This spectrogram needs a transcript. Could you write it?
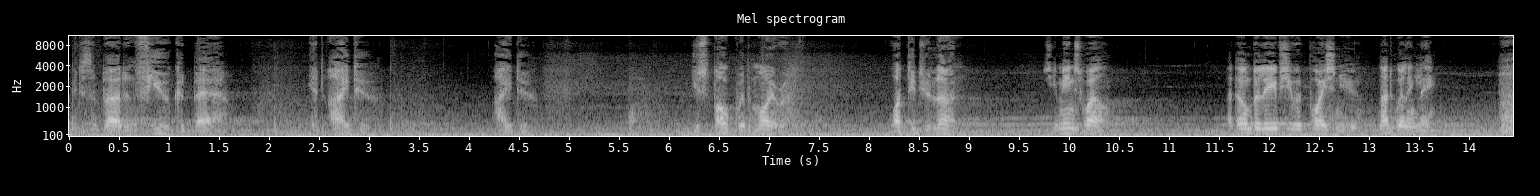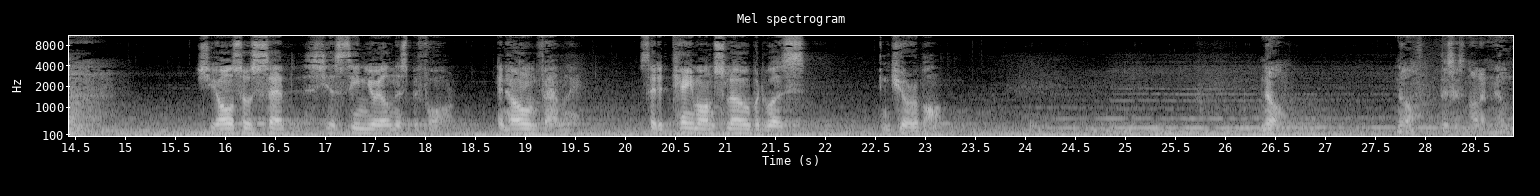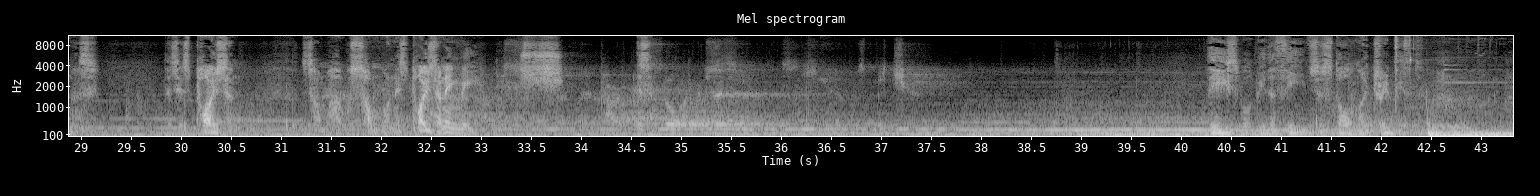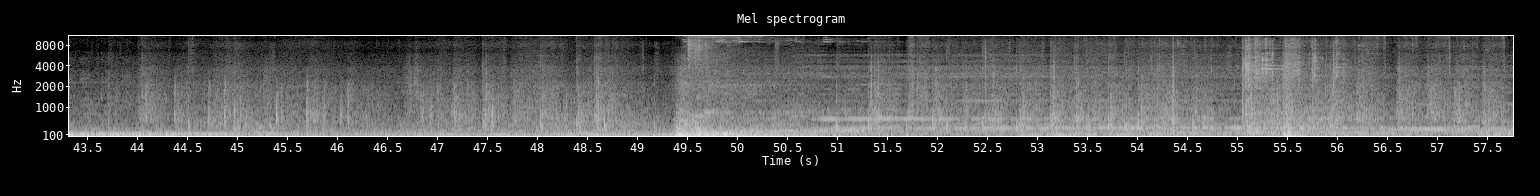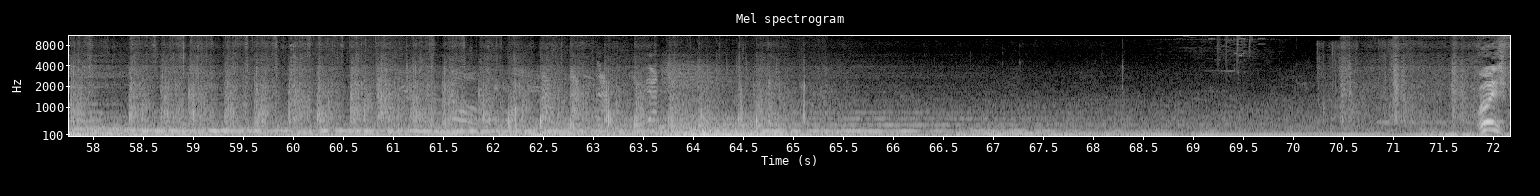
It is a burden few could bear. Yet I do. I do. You spoke with Moira. What did you learn? She means well. I don't believe she would poison you, not willingly. Hmm. she also said she has seen your illness before, in her own family. Said it came on slow, but was incurable. No. No, this is not an illness. This is poison. Somehow someone is poisoning me. Shh. Listen. These will be the thieves who stole my tribute.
